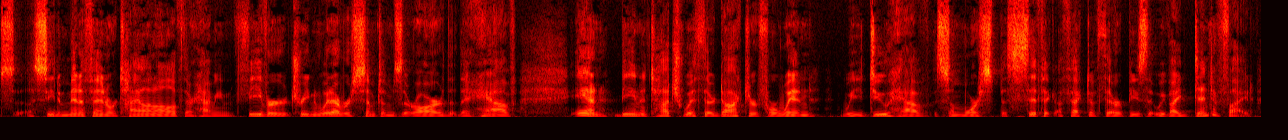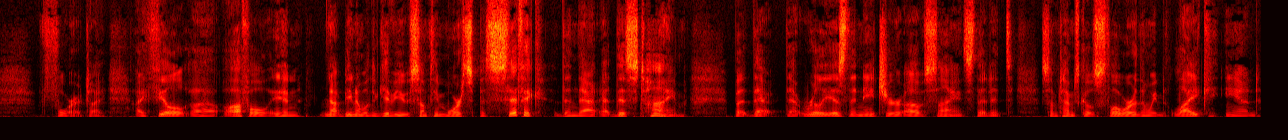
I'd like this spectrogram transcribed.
acetaminophen or Tylenol if they're having fever, treating whatever symptoms there are that they have, and being in touch with their doctor for when we do have some more specific effective therapies that we've identified for it. I, I feel uh, awful in not being able to give you something more specific than that at this time, but that, that really is the nature of science, that it sometimes goes slower than we'd like. And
